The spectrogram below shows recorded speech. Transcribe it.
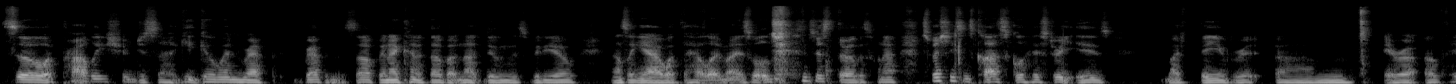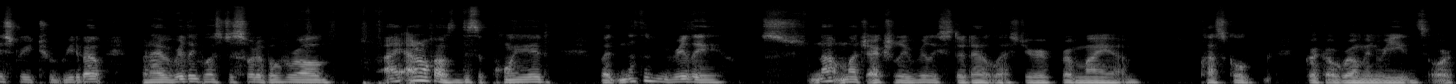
So I probably should just uh, get going, wrap wrapping this up, and I kind of thought about not doing this video, and I was like, yeah, what the hell, I might as well just throw this one out, especially since classical history is my favorite um, era of history to read about but I really was just sort of overall, I, I don't know if I was disappointed, but nothing really, not much actually really stood out last year from my um, classical Greco-Roman reads or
